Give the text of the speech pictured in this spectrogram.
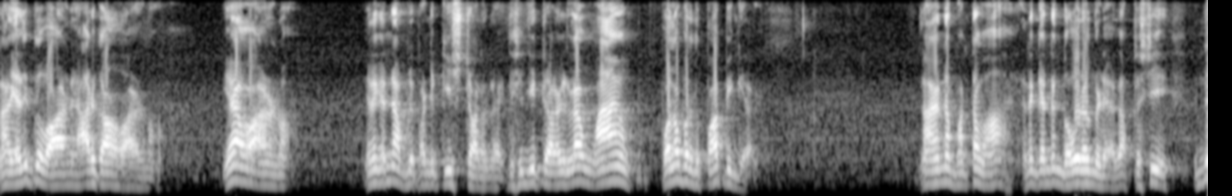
நான் எதுக்கு வாழணும்? யாருக்காக வாழணும்? ஏன் வாழணும்? எனக்கு என்ன அப்படி பண்ணி கீழ்ச்சிட்டானுங்க இது செஞ்சுட்டானுங்கலாம் வா புலம்புறது பார்ப்பீங்க நான் என்ன மட்டமா? எனக்கு என்ன கௌரவம் கிடையாது. ப்ரெஸ்டி இந்த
